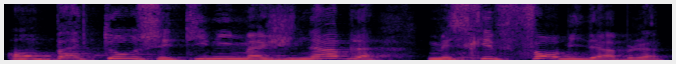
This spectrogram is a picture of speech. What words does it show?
en bateau, c'est inimaginable, mais ce qui est formidable,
